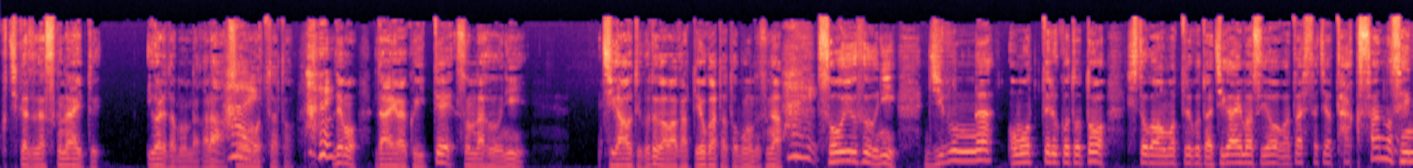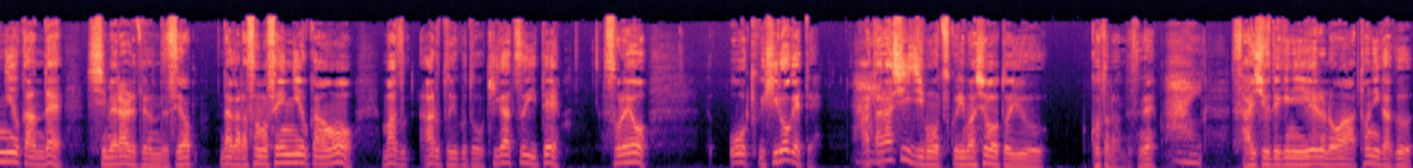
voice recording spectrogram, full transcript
口数が少ないと言われたもんだから、はいそう思ってたと。でも、大学行って、そんな風に違うということが分かってよかったと思うんですが、はいそういう風に自分が思ってることと人が思ってることは違いますよ。私たちはたくさんの先入観で占められてるんですよ。だからその先入観をまずあるということを気がついて、それを大きく広げて、はい新しい自分を作りましょうということなんですね。はい。最終的に言えるのは、とにかく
